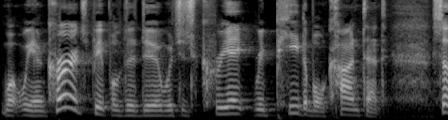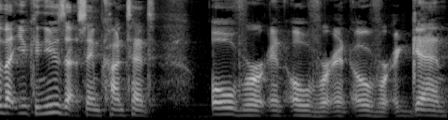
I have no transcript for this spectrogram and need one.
what we encourage people to do, which is create repeatable content so that you can use that same content over and over and over again.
